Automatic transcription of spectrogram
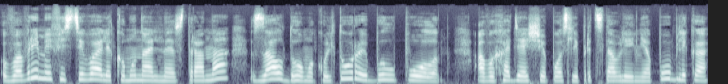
Во время фестиваля «Коммунальная страна» зал Дома культуры был полон, а выходящая после представления публика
